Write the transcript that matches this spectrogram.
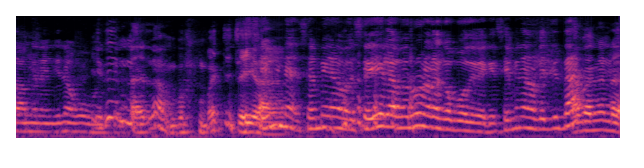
அங்க நெஞ்சினா இது இல்ல எல்லாம் வச்சு செய்யறாங்க செமினார் செமினார் செய்யல வரும் நடக்க போகுது வைக்க செமினார் வச்சு தான் அவங்க இந்த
